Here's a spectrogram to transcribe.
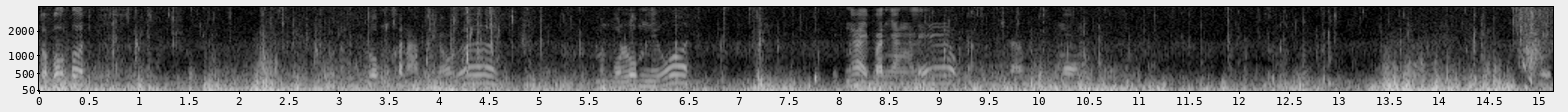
โอ้โหลมขนาดนี้เนาะเอ้ยมันบนลมนี่โอ้ยง่ายปานหยังแล้วตามมองเด็ก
